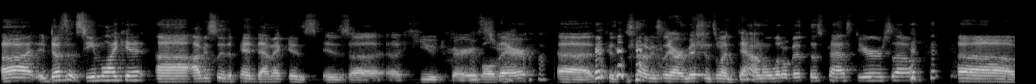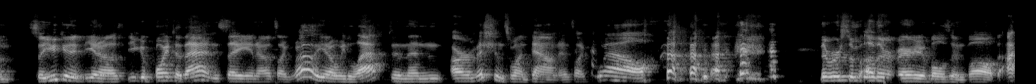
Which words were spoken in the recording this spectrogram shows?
Uh, it doesn't seem like it. Uh, obviously, the pandemic is is a, a huge variable there because uh, obviously our emissions went down a little bit this past year or so. Um, so you could you know you could point to that and say you know it's like well you know we left and then our emissions went down. And it's like well. there were some other variables involved. I,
